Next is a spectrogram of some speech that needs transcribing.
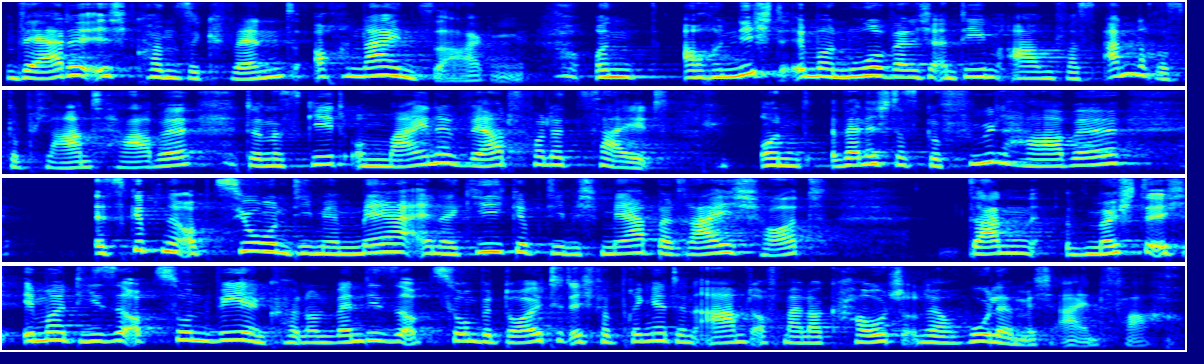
werde ich konsequent auch Nein sagen. Und auch nicht immer nur, wenn ich an dem Abend was anderes geplant habe, denn es geht um meine wertvolle Zeit. Und wenn ich das Gefühl habe, es gibt eine Option, die mir mehr Energie gibt, die mich mehr bereichert, dann möchte ich immer diese Option wählen können. Und wenn diese Option bedeutet, ich verbringe den Abend auf meiner Couch und erhole mich einfach.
